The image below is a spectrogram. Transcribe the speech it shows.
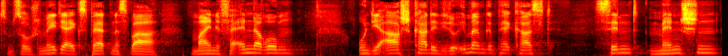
zum Social Media Experten. Das war meine Veränderung. Und die Arschkarte, die du immer im Gepäck hast, sind Menschen,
